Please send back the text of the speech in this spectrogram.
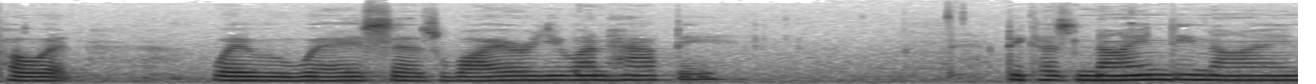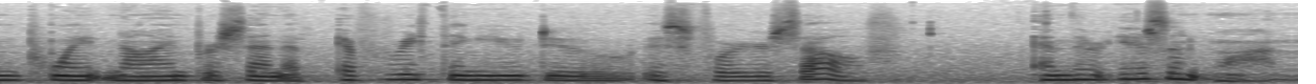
poet Wei Wu Wei says, Why are you unhappy? Because 99.9% of everything you do is for yourself, and there isn't one.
